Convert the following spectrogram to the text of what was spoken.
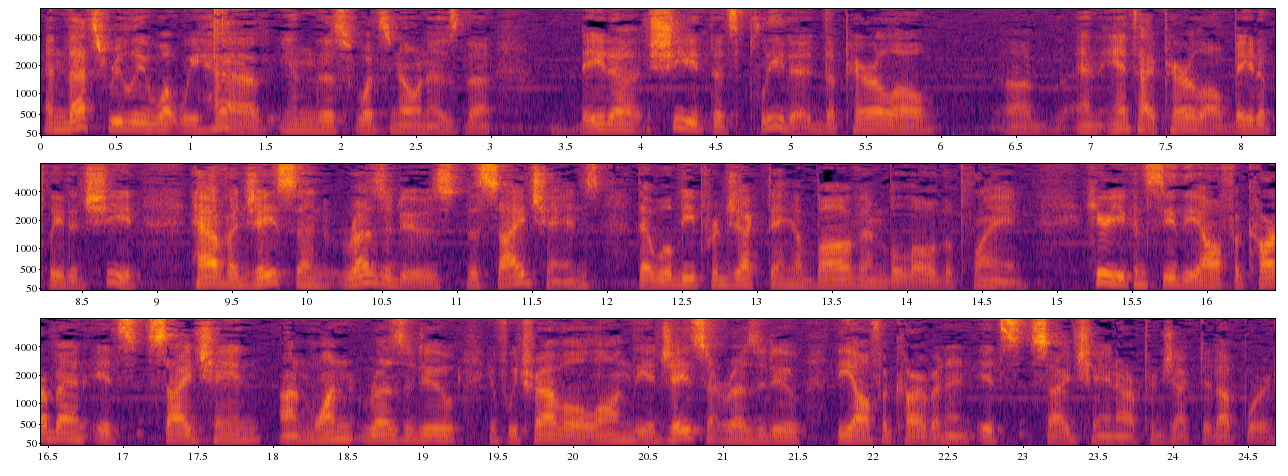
And that's really what we have in this what's known as the beta sheet that's pleated, the parallel uh, and anti-parallel beta pleated sheet have adjacent residues, the side chains, that will be projecting above and below the plane. Here you can see the alpha carbon, its side chain on one residue. If we travel along the adjacent residue, the alpha carbon and its side chain are projected upward.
